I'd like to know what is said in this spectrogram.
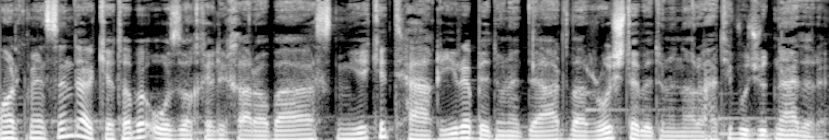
مارک منسن در کتاب اوضاع خیلی خراب است میگه که تغییر بدون درد و رشد بدون ناراحتی وجود نداره.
